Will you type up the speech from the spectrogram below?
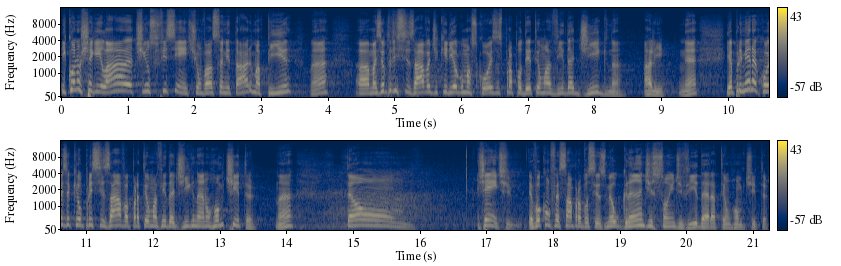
E quando eu cheguei lá, tinha o suficiente. Tinha um vaso sanitário, uma pia, né? Ah, mas eu precisava adquirir algumas coisas para poder ter uma vida digna ali, né? E a primeira coisa que eu precisava para ter uma vida digna era um home theater, né? Então, gente, eu vou confessar para vocês, meu grande sonho de vida era ter um home theater.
